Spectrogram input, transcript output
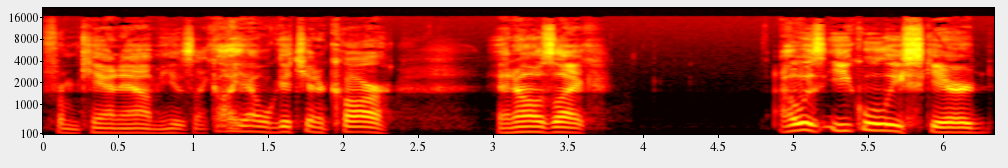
from Can Am, he was like, "Oh yeah, we'll get you in a car," and I was like, I was equally scared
